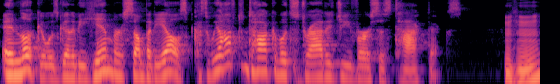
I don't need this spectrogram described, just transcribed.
And look, it was going to be him or somebody else because we often talk about strategy versus tactics. hmm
